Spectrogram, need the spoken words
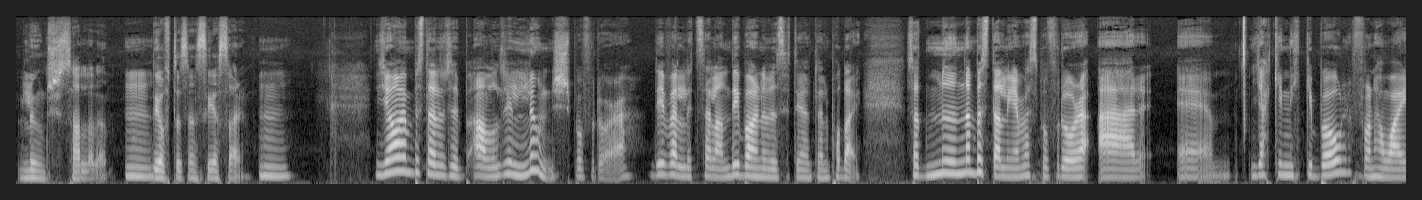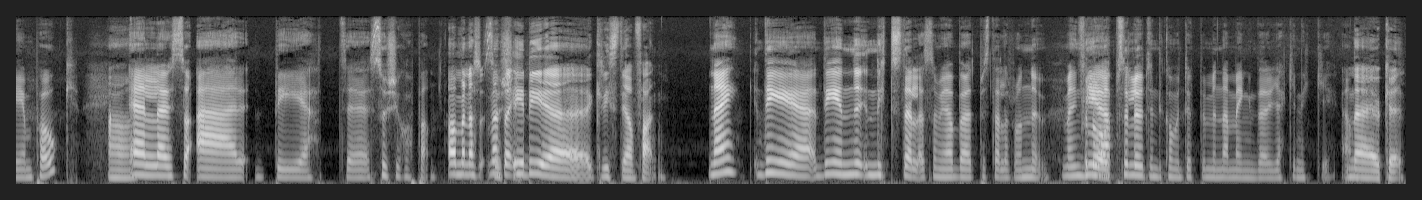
lunchsalladen. Mm. Det är oftast en caesar. Mm. Jag beställer typ aldrig lunch på Foodora. Det är väldigt sällan, det är bara när vi sitter och poddar. Så att mina beställningar mest på Foodora är eh, Nicky Bowl från Hawaiian Poke. Uh. Eller så är det eh, sushishoppen. Ja men alltså Sushi. vänta, är det Christian Fang? Nej, det är, det är ett nytt ställe som jag har börjat beställa från nu. Men Förlåt. det har absolut inte kommit upp i mina mängder Yakinicky än. Nej okej.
